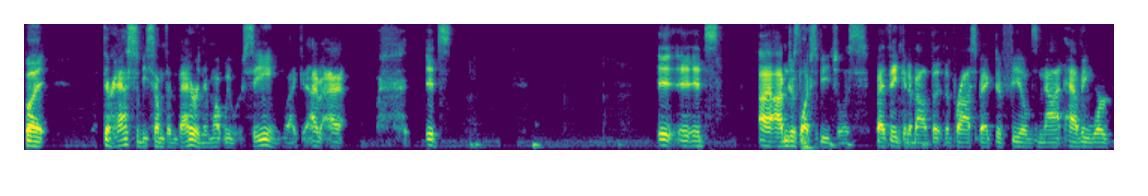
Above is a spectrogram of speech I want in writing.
But there has to be something better than what we were seeing. Like I, I it's it, it's I, am just left speechless by thinking about the the prospect of Fields not having worked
